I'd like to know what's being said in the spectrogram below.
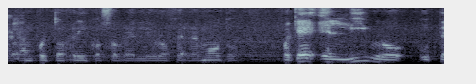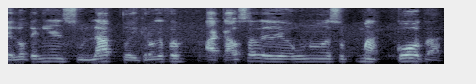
Acá en Puerto Rico sobre el libro Ferremoto. Fue que el libro usted lo tenía en su laptop y creo que fue a causa de uno de sus mascotas.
